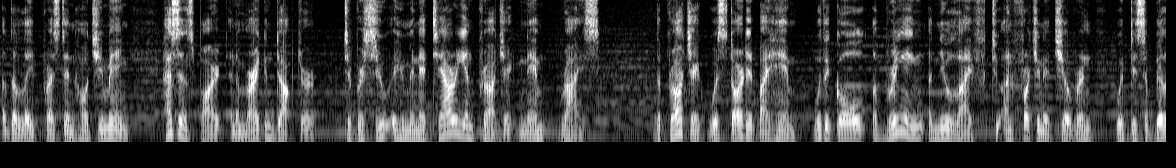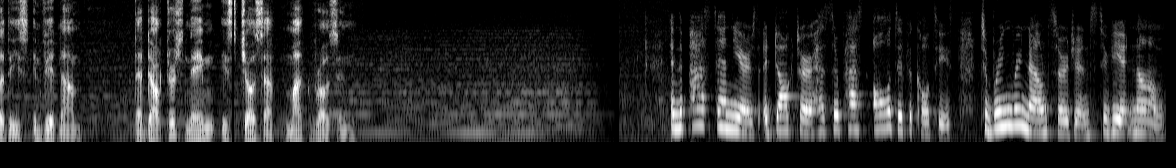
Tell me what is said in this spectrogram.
of the late President Ho Chi Minh has inspired an American doctor to pursue a humanitarian project named RICE. The project was started by him with the goal of bringing a new life to unfortunate children with disabilities in Vietnam. The doctor's name is Joseph Mark Rosen. In the past 10 years, a doctor has surpassed all difficulties to bring renowned surgeons to Vietnam.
